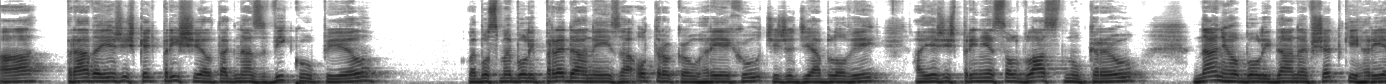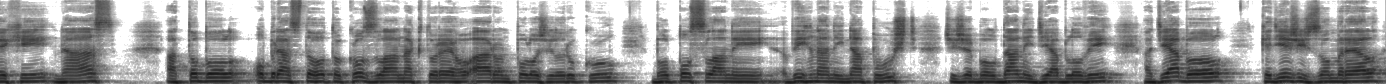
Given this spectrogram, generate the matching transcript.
a práve Ježiš, keď prišiel, tak nás vykúpil lebo sme boli predaní za otrokov hriechu, čiže diablovi a Ježiš priniesol vlastnú krv, na ňo boli dané všetky hriechy nás a to bol obraz tohoto kozla, na ktorého Áron položil ruku, bol poslaný, vyhnaný na púšť, čiže bol daný diablovi. A diabol, keď Ježiš zomrel,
